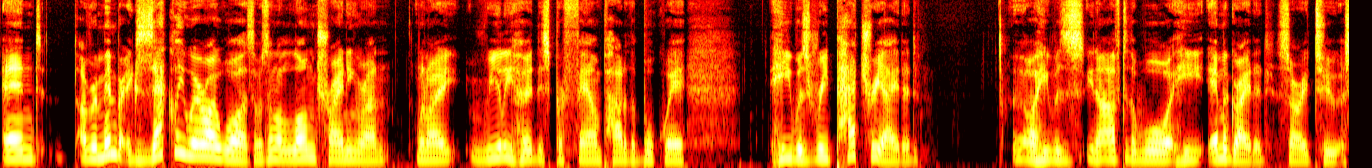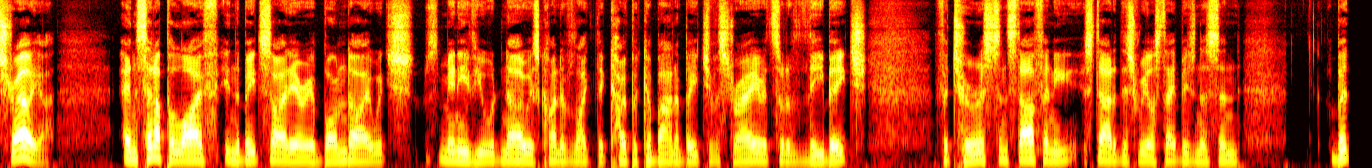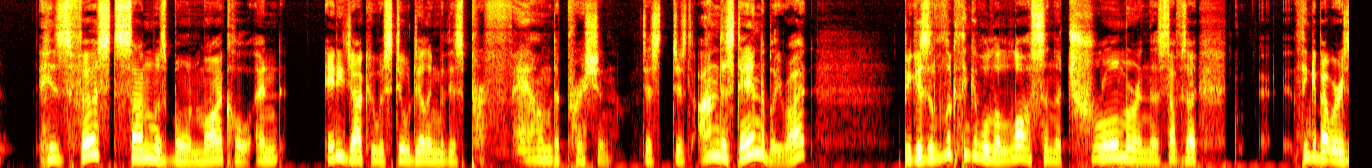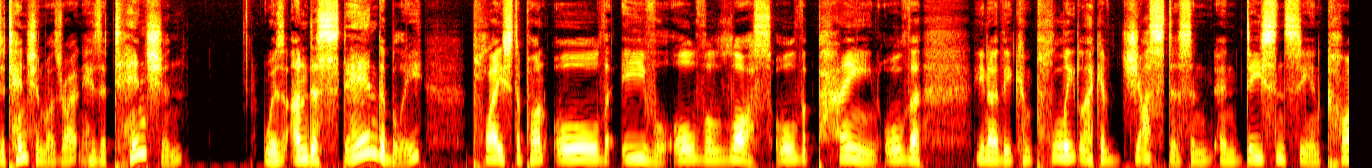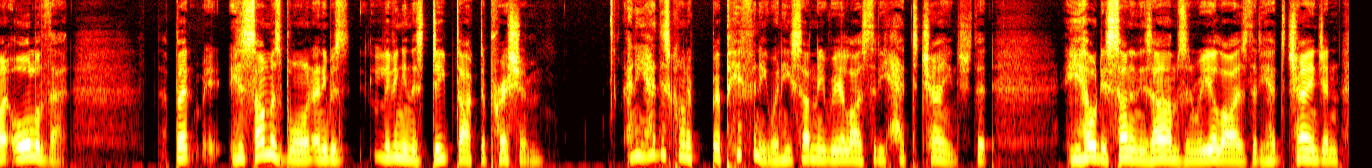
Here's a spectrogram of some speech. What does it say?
And I remember exactly where I was. I was on a long training run when I really heard this profound part of the book where he was repatriated, or he was, you know, after the war, he emigrated, sorry, to Australia and set up a life in the beachside area of Bondi, which many of you would know is kind of like the Copacabana beach of Australia. It's sort of the beach for tourists and stuff. And he started this real estate business. And but his first son was born, Michael, and Eddie Jaku was still dealing with this profound depression just just understandably, right? Because look, think of all the loss and the trauma and the stuff. So think about where his attention was, right? His attention was understandably placed upon all the evil, all the loss, all the pain, all the you know, the complete lack of justice and, and decency and kind all of that. But his son was born and he was living in this deep dark depression and he had this kind of epiphany when he suddenly realized that he had to change, that he held his son in his arms and realized that he had to change. And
